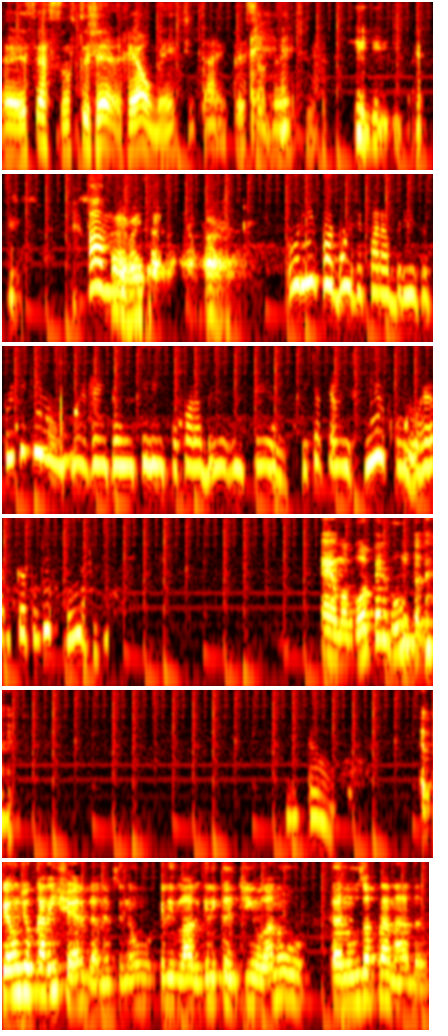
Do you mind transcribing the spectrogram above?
é, esse assunto já realmente tá impressionante. ah, É, mas é, é, o limpador de para-brisa, por que, que não não inventa um que limpa o para-brisa inteiro? Fica aquele círculo e o resto fica tudo sujo. É uma boa pergunta, né? Então, É porque é onde o cara enxerga, né? Senão aquele lado, aquele cantinho lá, não, o cara não usa pra nada. Né?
